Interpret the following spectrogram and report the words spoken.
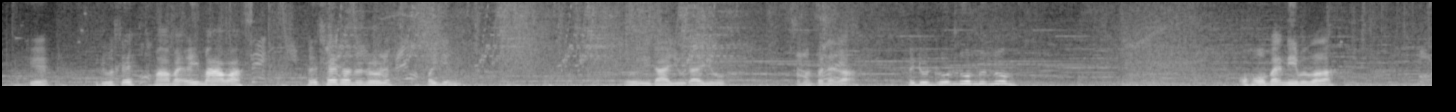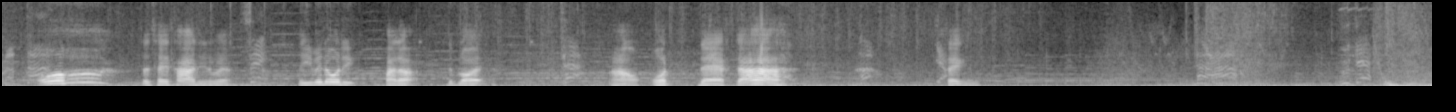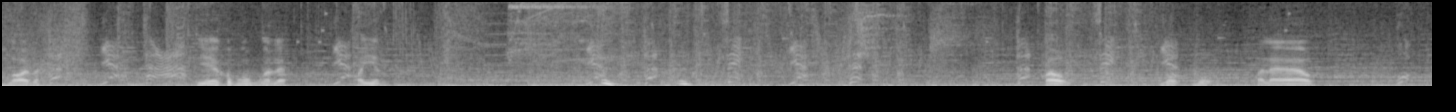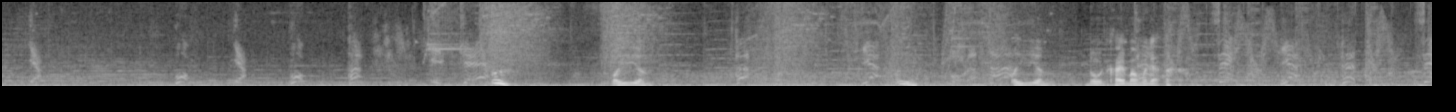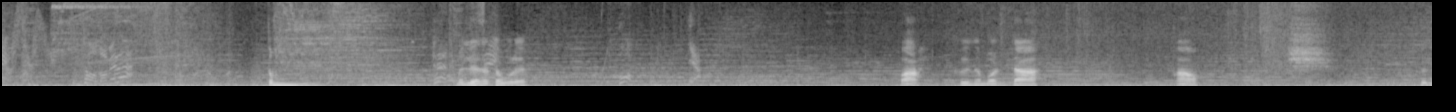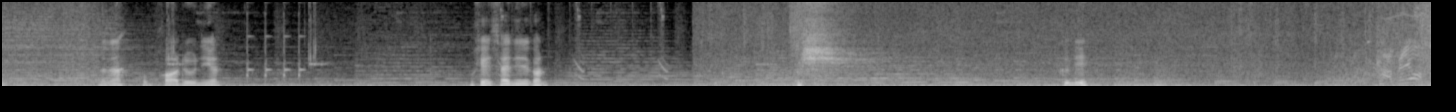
โอเค ดูสิ มาไหมเอ้ย มาว่ะ เฮ้ยใช้ธนูดูดิไปยิง เฮ้ยได้อยู่ได้อยู่แต่มันไปไหนละไปดูดร่วมร่วมดูดร่วมโอ้โหแม่งหนีไปหมดละโอ้จะใช้ท่านี้ทำไมตีไม่โดนอีกไปแล้วเรียบร้อยอ้าวอดแดกจ้าเต็งลอยไปทีเอ็กงมๆกันเลยไปยิง เาโบโบไปแล้วอื้อไปยิงอื้อไปยิงโดนใครบ้างวะเนี่ยตุ้มไม่เหลือศัตรูเลยป่ะขึ้นข้างบนจ้า อ้าวชิขึ้นเดี๋ยวนะ ผมขอดูนี่กันโอเค ใช้นี้ก่อนอุ๊ยขึ้นดิ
